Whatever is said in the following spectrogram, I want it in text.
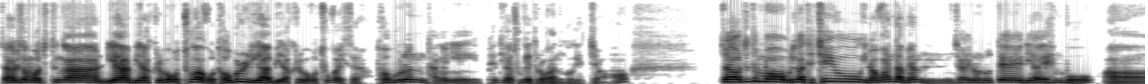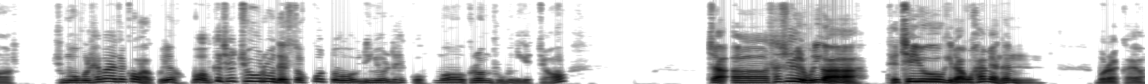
자, 그래서 뭐 어쨌든간 리아 미라클 버거 2하고 더블 리아 미라클 버거 2가 있어요. 더블은 당연히 패티가 두 개 들어가는 거겠죠. 자, 어쨌든 뭐 우리가 대체육이라고 한다면 자 이런 롯데리아의 행보 아, 주목을 해봐야 될 것 같고요. 뭐 업계 최초로 냈었고 또 리뉴얼도 했고 뭐 그런 부분이겠죠. 자, 어, 사실 우리가 대체육이라고 하면은 뭐랄까요?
